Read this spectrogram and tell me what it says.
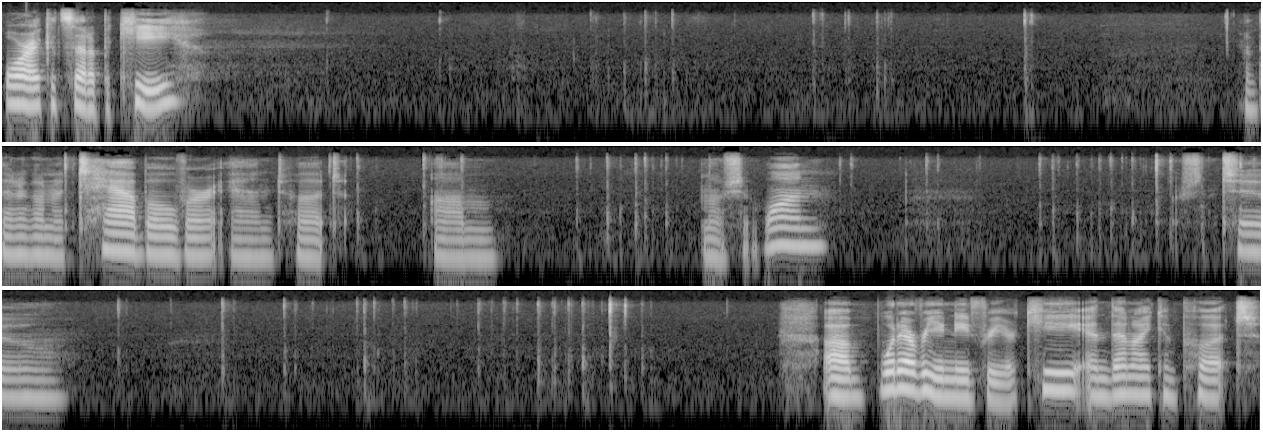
Or I could set up a key. And then I'm going to tab over and put um, motion 1 to um, whatever you need for your key and then I can put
